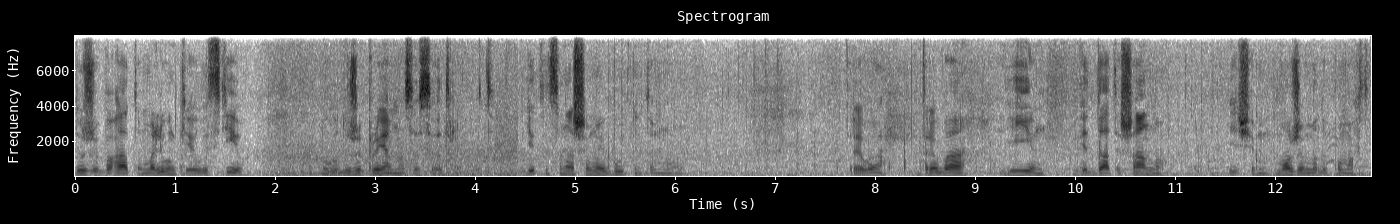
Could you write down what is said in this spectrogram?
дуже багато малюнків, листів. Було дуже приємно це все отримувати. Діти це наше майбутнє, тому треба, треба їм віддати шану і чим можемо допомогти.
